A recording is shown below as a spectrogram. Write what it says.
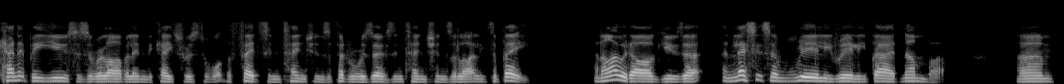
can it be used as a reliable indicator as to what the Fed's intentions, the Federal Reserve's intentions are likely to be? And I would argue that unless it's a really, really bad number, um,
